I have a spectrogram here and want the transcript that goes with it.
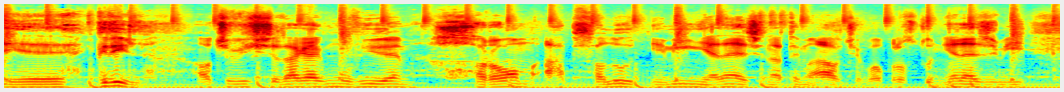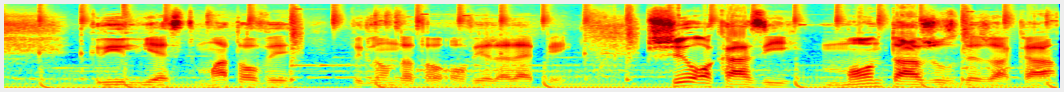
Yy, Grill. Oczywiście, tak jak mówiłem, chrom absolutnie mi nie leży na tym aucie. Po prostu nie leży mi. Grill jest matowy, wygląda to o wiele lepiej. Przy okazji montażu zderzaka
